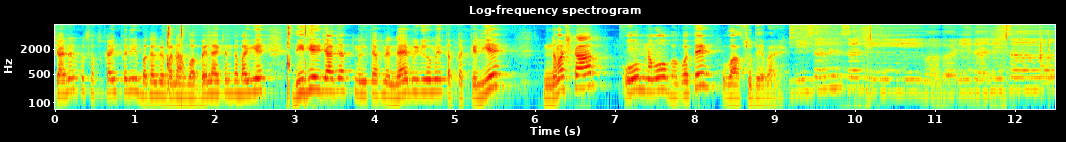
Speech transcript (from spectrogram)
चैनल को सब्सक्राइब करिए। बगल में बना हुआ बेल आइकन दबाइए। दीजिए इजाज़त। मिलते हैं अपने नए वीडियो में। तब तक के लिए नमस्कार। ओम नमो भगवते वासुदेवाय। नि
